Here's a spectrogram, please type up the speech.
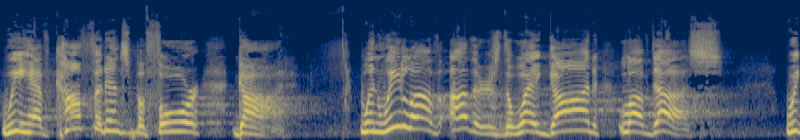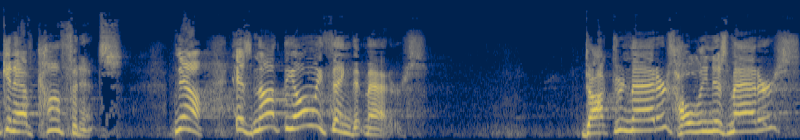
we have confidence before God. When we love others the way God loved us, we can have confidence. Now, it's not the only thing that matters. Doctrine matters, holiness matters,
